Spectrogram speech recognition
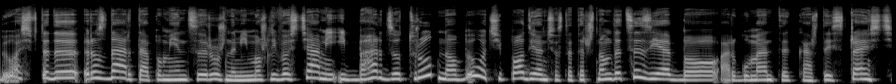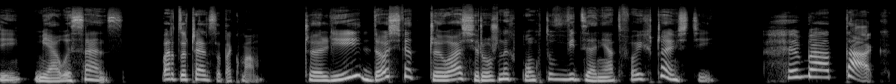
Byłaś wtedy rozdarta pomiędzy różnymi możliwościami i bardzo trudno było ci podjąć ostateczną decyzję, bo argumenty każdej z części miały sens. Bardzo często tak mam. Czyli doświadczyłaś różnych punktów widzenia twoich części. Chyba tak,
